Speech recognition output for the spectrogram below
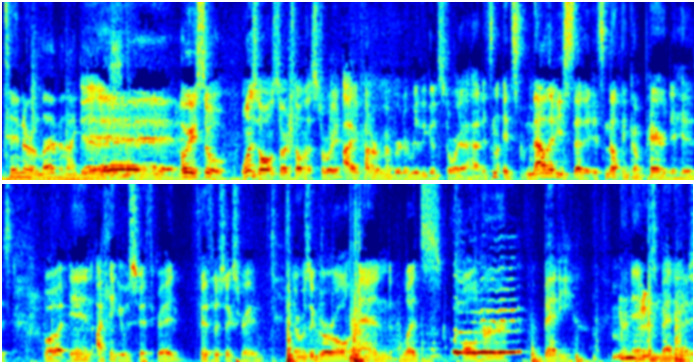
ten or eleven, I guess. Yeah. Okay, so once Dalton started telling that story, I kind of remembered a really good story I had. It's not, it's now that he said it, it's nothing compared to his. But in I think it was fifth grade, fifth or sixth grade, there was a girl, and let's call her Betty. Her name was Betty. Betty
